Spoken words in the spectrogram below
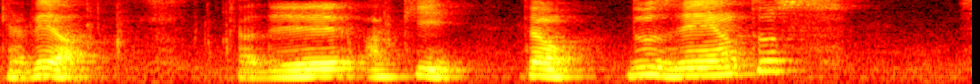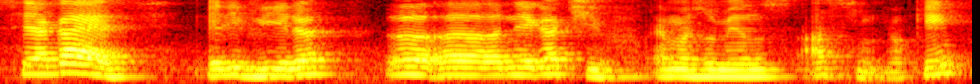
quer ver, ó? Cadê? Aqui. Então, 200 CHS, ele vira uh, uh, negativo. É mais ou menos assim, ok?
